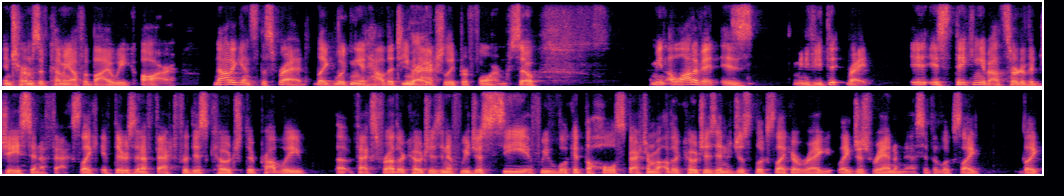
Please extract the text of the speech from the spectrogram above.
in terms of coming off a bye week are not against the spread, like looking at how the team right. actually performed. So, I mean, a lot of it is, I mean, if you think, right, is thinking about sort of adjacent effects. Like if there's an effect for this coach, there probably effects for other coaches. And if we just see, if we look at the whole spectrum of other coaches and it just looks like a reg, like just randomness, if it looks like, like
